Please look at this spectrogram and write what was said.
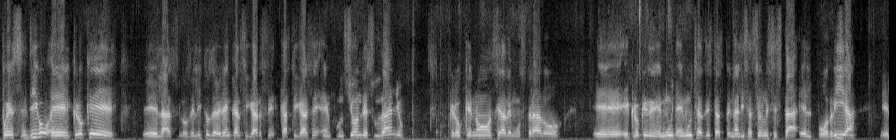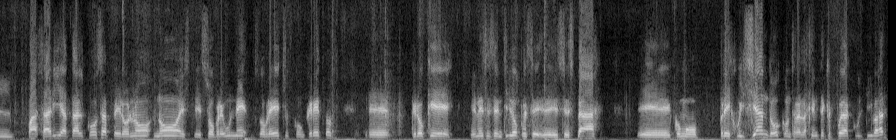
Pues digo, eh, creo que eh, las, los delitos deberían castigarse, castigarse en función de su daño creo que no se ha demostrado, eh, creo que en, muchas de estas penalizaciones está el podría, el pasaría tal cosa, pero no, no este, sobre, un, sobre hechos concretos. Eh, creo que en ese sentido pues eh, se está como prejuiciando contra la gente que pueda cultivar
